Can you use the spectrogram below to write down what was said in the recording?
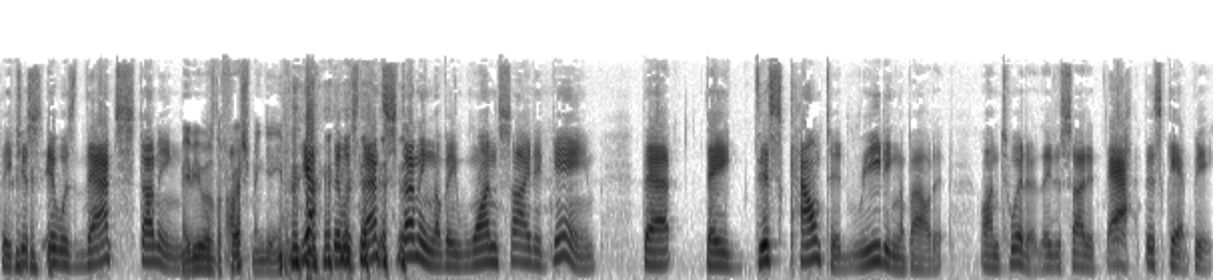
they just, it was that stunning. Maybe it was the freshman game. yeah, it was that stunning of a one sided game that they discounted reading about it on Twitter. They decided, ah, this can't be.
